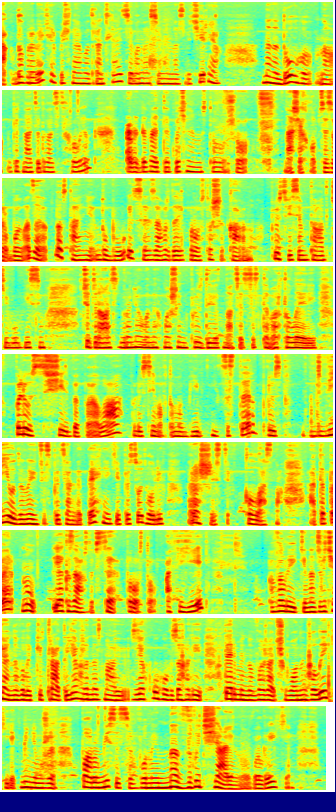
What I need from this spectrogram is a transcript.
Так, добрий вечір. Починаємо трансляцію. Вона сьогодні у нас вечірня. Ненадовго, на 15-20 хвилин. Але давайте почнемо з того, що наші хлопці зробили за останню добу, і це завжди просто шикарно. Плюс 8 танків, 8, 14 броньованих машин, плюс 19 систем артилерії, плюс 6 БПЛА, плюс 7 автомобіль і цистерн, плюс 2 одиниці спеціальної техніки, 500 голів рашистів. Класно. А тепер, ну, як завжди, все просто офігеть. Великі, надзвичайно великі втрати. Я вже не знаю, з якого взагалі терміну вважають, що вони великі, як мінімум вже пару місяців вони надзвичайно великі.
